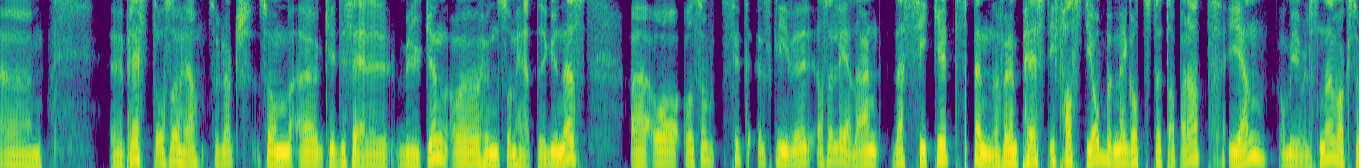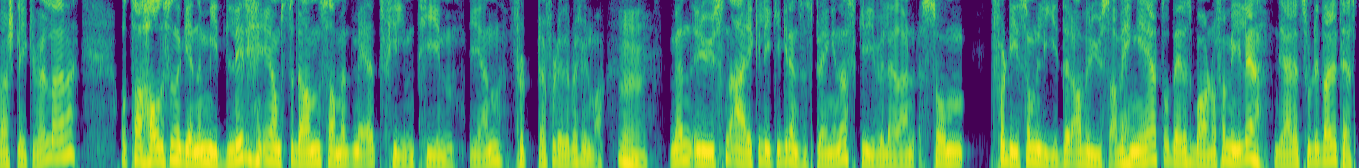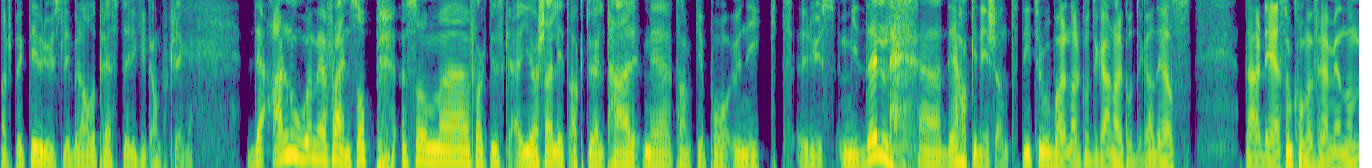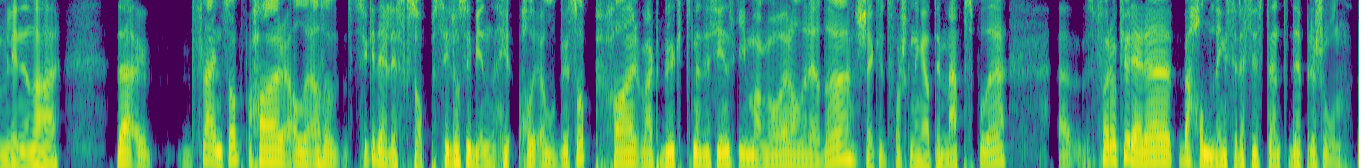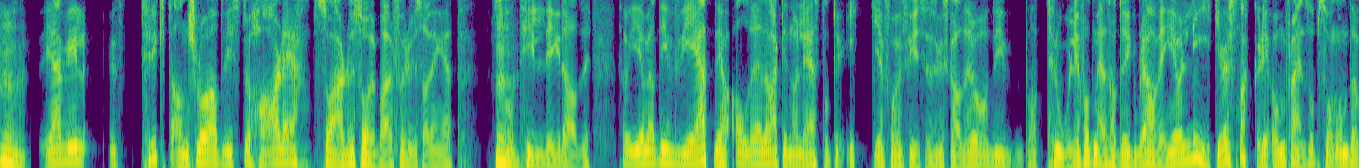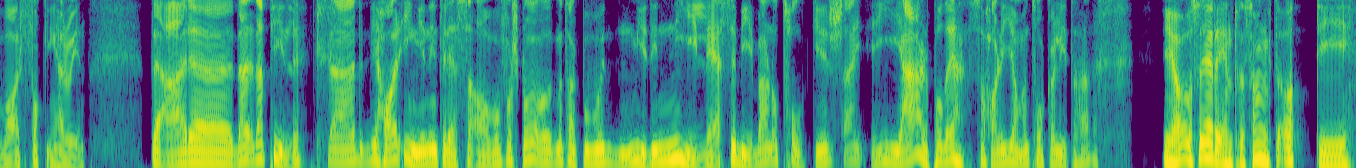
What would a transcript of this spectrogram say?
prest også, ja, så klart, som kritiserer bruken, og hun som heter Gunnes. Uh, og, og så sitt, skriver altså lederen det er sikkert spennende for en prest i fast jobb med godt støtteapparat, igjen, omgivelsene var ikke så verst likevel der, å ta hallusinogene midler i Amsterdam sammen med et filmteam, igjen, furte fordi det ble filma. Mm. Men rusen er ikke like grensesprengende, skriver lederen, som for de som lider av rusavhengighet og deres barn og familie. Det er et solidaritetsperspektiv rusliberale prester ikke kan fortrenge. Det er noe med fleinsopp som eh, faktisk gjør seg litt aktuelt her, med tanke på unikt rusmiddel. Eh, det har ikke de skjønt. De tror bare narkotika er narkotika. Det, ass. det er det som kommer frem gjennom linjene her. Det er, Fleinsopp har aller, altså psykedelisk sopp, psilocybin-holdig sopp, har vært brukt medisinsk i mange år allerede. Sjekk ut forskninga til MAPS på det. Eh, For å kurere behandlingsresistent depresjon. Mm. Jeg vil trygt anslå at hvis du har det, så er du sårbar for rusavhengighet. Så Mm. til de grader. Så I og med at de vet, de har allerede vært inne og lest at du ikke får fysiske skader, og de har trolig fått med seg at du ikke blir avhengig, og likevel snakker de om fleinsopp som om det var fucking heroin. Det er, eh, det er, det er pinlig. Det er, de har ingen interesse av å forstå, og med tanke på hvor mye de nileser Bibelen og tolker seg i hjel på det, så har de jammen tolka lite her. Altså. Ja, og så er det interessant at de,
